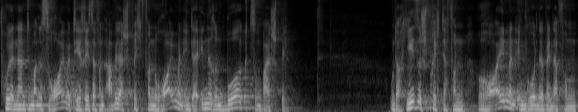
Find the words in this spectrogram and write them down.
Früher nannte man es Räume. Theresa von Avila spricht von Räumen in der inneren Burg zum Beispiel. Und auch Jesus spricht da von Räumen im Grunde, wenn er vom,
